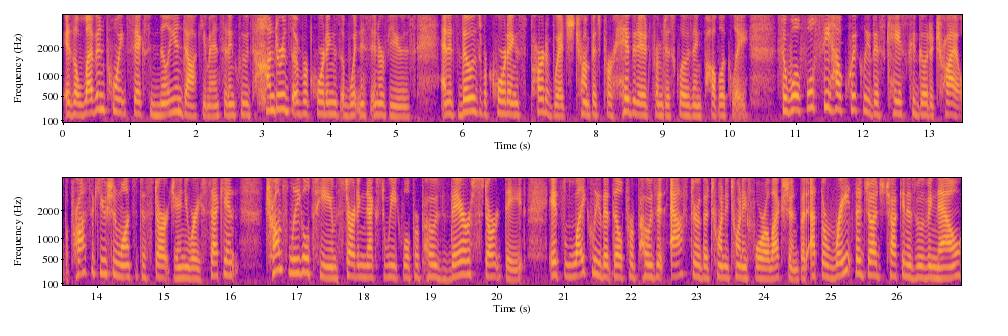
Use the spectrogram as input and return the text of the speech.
is 11.6 million documents. It includes hundreds of recordings of witness interviews, and it's those recordings, part of which Trump is prohibited from disclosing publicly. So, Wolf, we'll see how quickly this case could go to trial. The prosecution wants it to start January 2nd. Trump's legal team, starting next week, will propose their start date. It's likely that they'll propose it after the 2024 election, but at the rate that Judge Chutkan is moving now,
